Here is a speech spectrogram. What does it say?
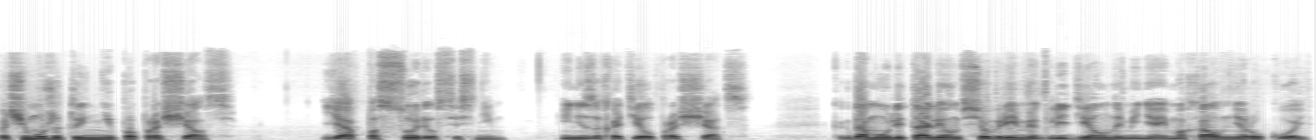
«Почему же ты не попрощался?» «Я поссорился с ним и не захотел прощаться. Когда мы улетали, он все время глядел на меня и махал мне рукой,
